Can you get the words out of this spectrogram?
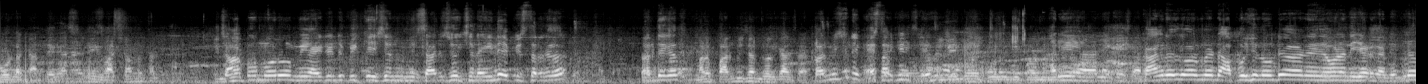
రోడ్లకు అంతేగాని వర్షంలో. చాపమూరు మీ ఐడెంటిఫికేషన్ మీ సాటిస్ఫాక్షన్ అయిందే ఇప్పిస్తారు కదా? అంతే కదా? మనకు పర్మిషన్ దొరకాలి sir. Permission Congress government opposition ఉంటే ఎవడని ఇయ్యాడు కానీ ఇప్పుడు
